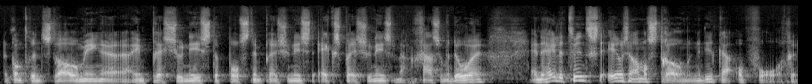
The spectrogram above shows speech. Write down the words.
Dan komt er een stroming, impressionisten, postimpressionisten, expressionisten. Nou, gaan ze maar door. En de hele 20e eeuw zijn allemaal stromingen die elkaar opvolgen.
